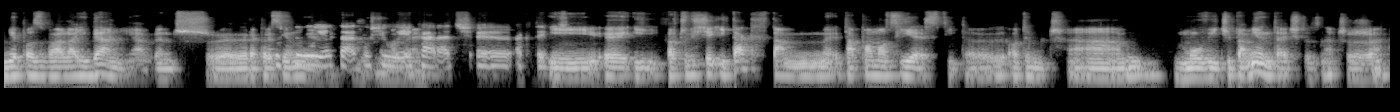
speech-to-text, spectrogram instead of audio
nie pozwala i gani, a wręcz e, represjonuje. Usiłuje, tak, usiłuje karać e, aktywistów. I, I oczywiście i tak tam ta pomoc jest i to o tym trzeba mówić i pamiętać. To znaczy, że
